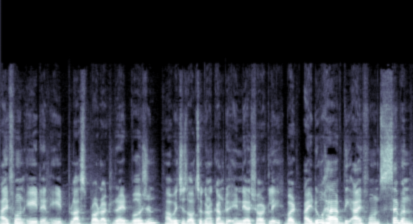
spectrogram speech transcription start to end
iPhone 8 and 8 Plus product red version, uh, which is also going to come to India shortly. But I do have the iPhone 7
